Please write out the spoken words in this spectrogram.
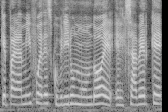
que para mí fue descubrir un mundo, el, saber que,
